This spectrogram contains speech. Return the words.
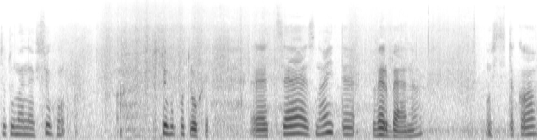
Тут у мене всього, всього потрохи. Е, Це, знаєте, вербена. Ось така,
